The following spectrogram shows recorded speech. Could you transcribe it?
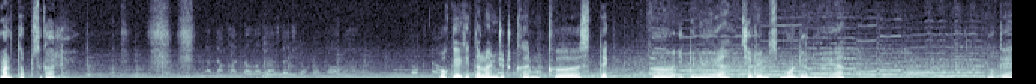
Mantap sekali. Oke kita lanjutkan ke stack uh, itunya ya challenge modenya ya. Oke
